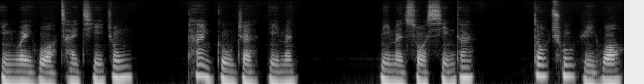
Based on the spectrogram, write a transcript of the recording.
因为我在其中看顾着你们，你们所行的都出于我，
